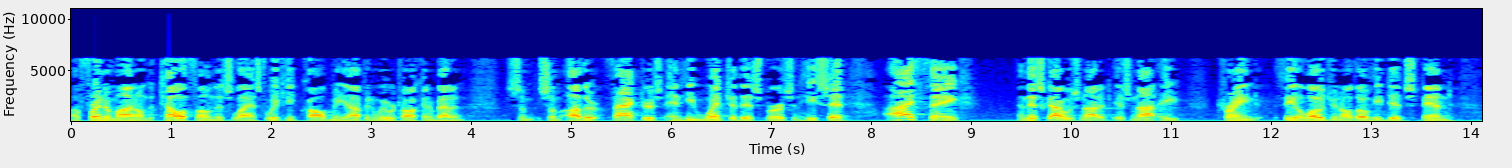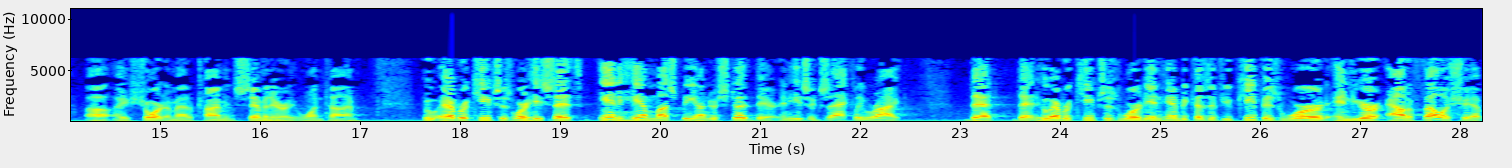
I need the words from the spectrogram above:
a friend of mine on the telephone this last week. He called me up and we were talking about some, some other factors and he went to this verse and he said, I think, and this guy was not a, is not a trained theologian, although he did spend uh, a short amount of time in seminary at one time. Whoever keeps his word, he says, in him must be understood there. And he's exactly right. That, that whoever keeps his word in him, because if you keep his word and you're out of fellowship,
